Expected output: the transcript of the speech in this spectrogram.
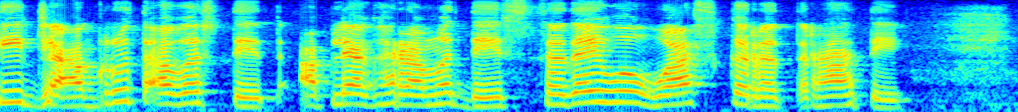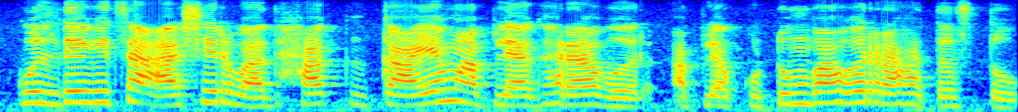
ती जागृत अवस्थेत आपल्या घरामध्ये सदैव वास करत राहते. कुलदेवीचा आशीर्वाद हा कायम आपल्या घरावर आपल्या कुटुंबावर राहत असतो.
